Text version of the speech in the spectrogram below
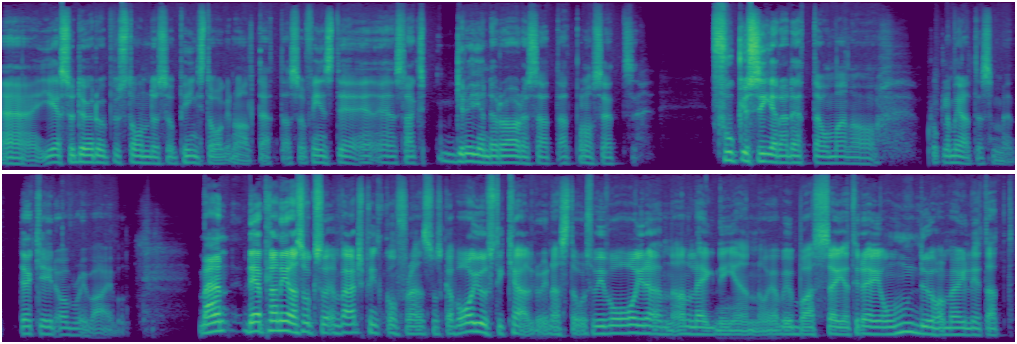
eh, Jesu död och uppståndelse och pingstdagen och allt detta så finns det en, en slags gryende rörelse att, att på något sätt fokusera detta och man har proklamerat det som ett Decade of Revival. Men det planeras också en världspingstkonferens som ska vara just i Calgary nästa år. Så vi var i den anläggningen och jag vill bara säga till dig om du har möjlighet att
